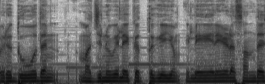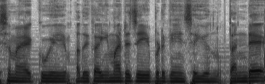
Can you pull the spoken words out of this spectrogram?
ഒരു ദൂതൻ മജ്നുവിലേക്ക് എത്തുകയും ലേലയുടെ സന്ദേശം അയക്കുകയും അത് കൈമാറ്റം ചെയ്യപ്പെടുകയും ചെയ്യുന്നു. തന്റെ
